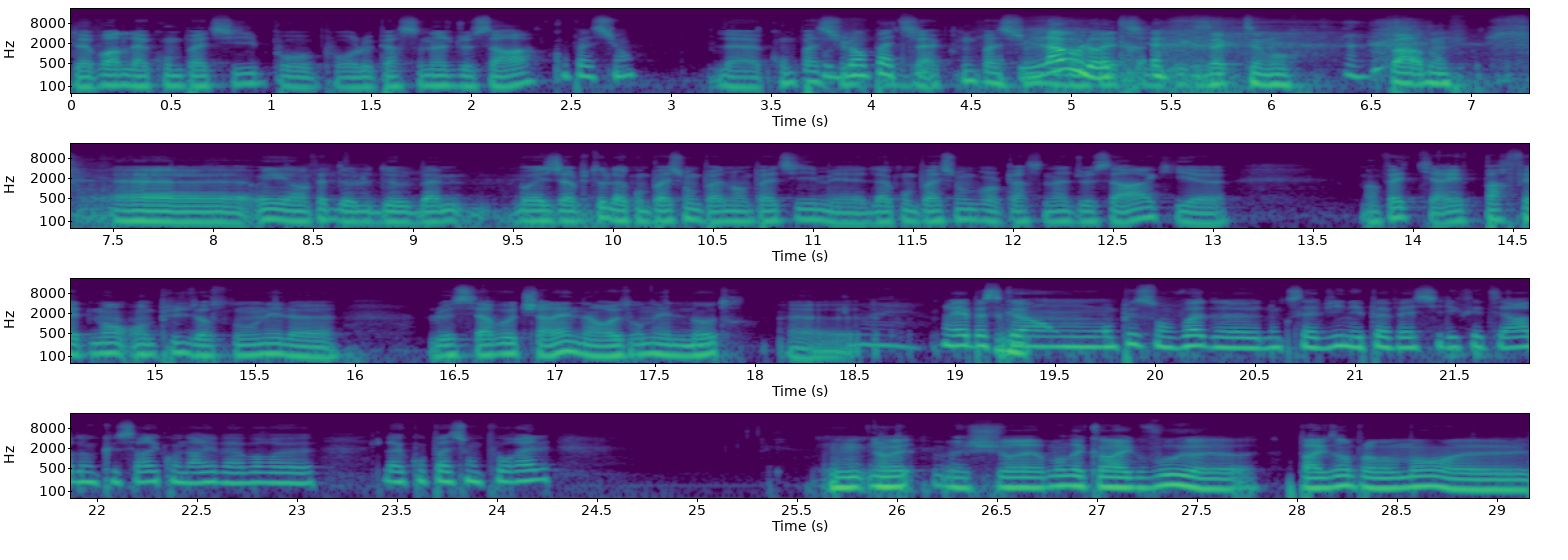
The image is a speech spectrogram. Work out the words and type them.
d'avoir de la compatie pour pour le personnage de Sarah, compassion la compassion, Ou de l'empathie. la compassion, L'un ou l'autre. exactement. Pardon. Euh, oui, en fait, de, de- bah, ouais, je dirais plutôt de la compassion, pas de l'empathie, mais de la compassion pour le personnage de Sarah qui, euh, en fait, qui arrive parfaitement, en plus de retourner le, le cerveau de Charlène, à retourner le nôtre. Euh, Ouais, parce qu'en en plus, on voit de, donc sa vie n'est pas facile, etc. Donc c'est vrai qu'on arrive à avoir euh, de la compassion pour elle. Mm, ouais, je suis vraiment d'accord avec vous. euh, par exemple, à un moment, euh,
